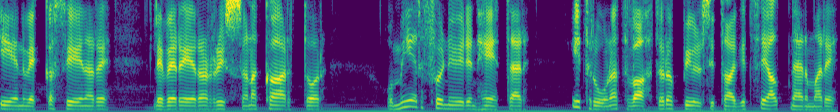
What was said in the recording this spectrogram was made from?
En vecka senare levererar ryssarna kartor och mer förnödenheter i tron att Vahter och Pylsy tagit sig allt närmare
